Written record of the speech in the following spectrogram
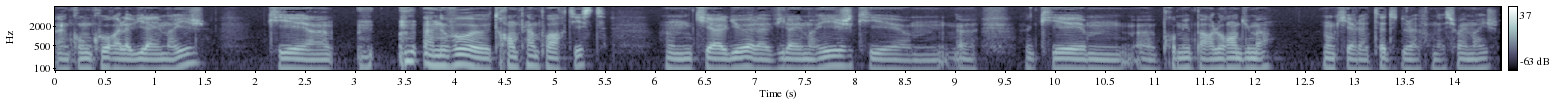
un concours à la Villa Emerige, qui est un, nouveau euh, tremplin pour artistes, euh, qui a lieu à la Villa Emerige, qui est, qui est promu par Laurent Dumas, donc qui est à la tête de la Fondation Emerige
